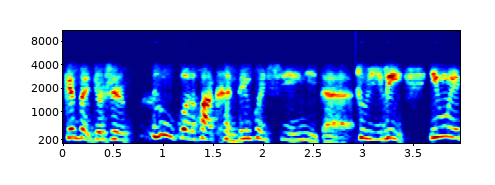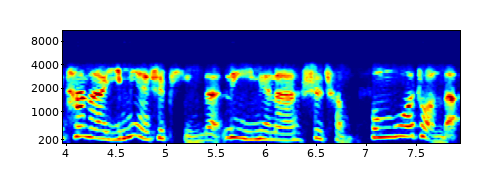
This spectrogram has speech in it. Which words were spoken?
根本就是路过的话，肯定会吸引你的注意力，因为它呢一面是平的，另一面呢是呈蜂窝状的。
